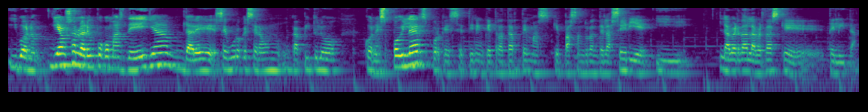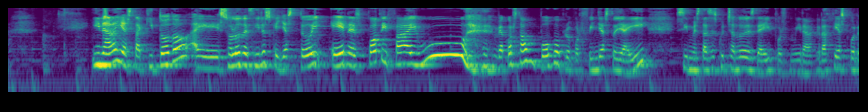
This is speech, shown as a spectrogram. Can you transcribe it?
Y bueno, ya os hablaré un poco más de ella, daré, seguro que será un capítulo con spoilers, porque se tienen que tratar temas que pasan durante la serie y la verdad, la verdad es que telita. Y nada, y hasta aquí todo. Eh, solo deciros que ya estoy en Spotify. ¡Uh! me ha costado un poco, pero por fin ya estoy ahí. Si me estás escuchando desde ahí, pues mira, gracias por,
